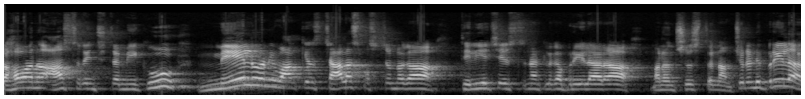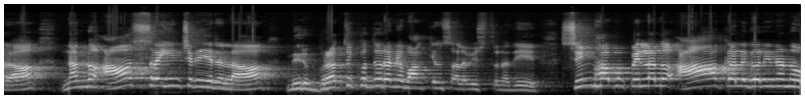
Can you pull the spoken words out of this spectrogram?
యహోవాను ఆశ్రయించటం మీకు మేలు అని వాక్యం చాలా స్పష్టంగా తెలియచేస్తున్నట్లుగా ప్రియులారా మనం చూస్తున్నాం. చూడండి ప్రియులారా నన్ను ఆశ్రయించిన ఎడలా మీరు బ్రతుకుదురని వాక్యం సెలవిస్తున్నది. సింహపు పిల్లలు ఆకలిగొనినను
